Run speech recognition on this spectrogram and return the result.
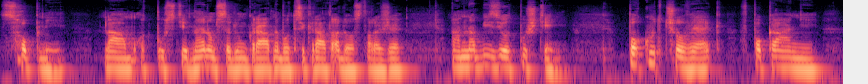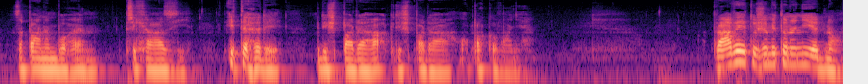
schopný nám odpustit nejenom sedmkrát nebo třikrát a dost, ale že nám nabízí odpuštění. Pokud člověk v pokání za Pánem Bohem přichází. I tehdy, když padá a když padá opakovaně. Právě to, že mi to není jedno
